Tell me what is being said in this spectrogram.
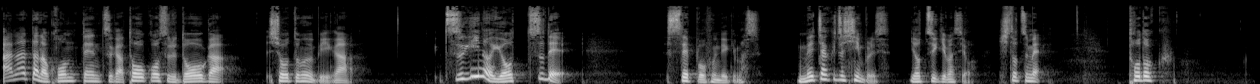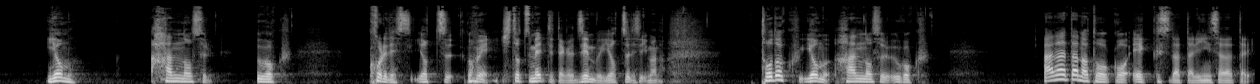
あなたのコンテンツが投稿する動画、ショートムービーが、次の4つでステップを踏んでいきます。めちゃくちゃシンプルです。4ついきますよ。1つ目。届く。読む。反応する。動く。これです。4つ。ごめん。1つ目って言ったけど全部4つです。今の。届く、読む、反応する、動く。あなたの投稿、X だったり、インスタだったり、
